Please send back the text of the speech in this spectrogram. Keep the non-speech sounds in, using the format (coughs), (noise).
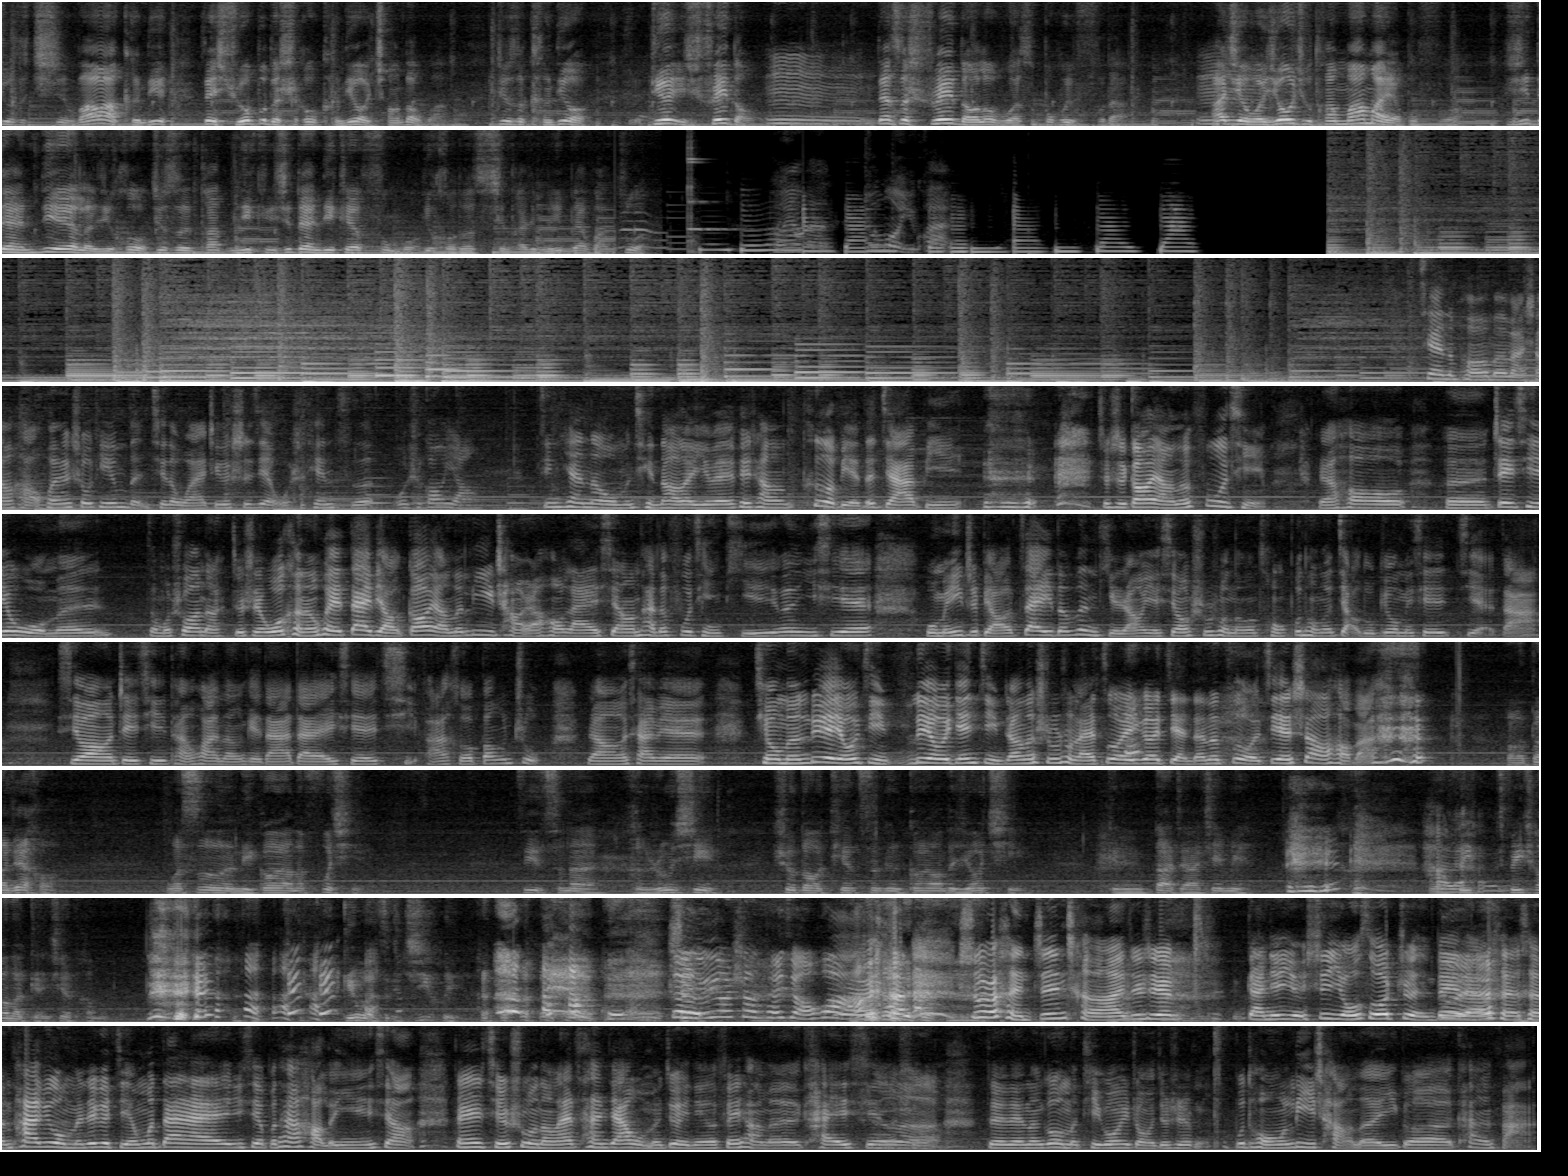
就是起娃娃肯定在学步的时候肯定要强到我，就是肯定要跌摔倒。嗯，但是摔倒了我是不会扶的，而且我要求他妈妈也不扶。一旦溺爱了以后，就是他离开，一旦离开父母，有好多事情他就没办法做。朋友们，晚上好，欢迎收听本期的《我爱这个世界》，我是天慈。我是高阳，今天呢，我们请到了一位非常特别的嘉宾，(laughs) 就是高阳的父亲。然后，呃，这期我们怎么说呢？就是我可能会代表高阳的立场，然后来向他的父亲提问一些我们一直比较在意的问题，然后也希望叔叔能从不同的角度给我们一些解答。希望这期谈话能给大家带来一些启发和帮助。然后下面请我们略有紧、略有一点紧张的叔叔来做一个简单的自我介绍，好吧？好，(laughs) 大家好，我是李高阳的父亲。这一次呢，很荣幸受到天赐跟高阳的邀请，跟大家见面。(laughs) (laughs) 好嘞非常的感谢他们，(laughs) 给我这个机会。(laughs) 感觉要上台讲话。(laughs) 叔叔很真诚啊，就是感觉有是有所准备的，对很很怕给我们这个节目带来一些不太好的影响。但是其实叔叔能来参加，我们就已经非常的开心了。对对，能给我们提供一种就是不同立场的一个看法。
